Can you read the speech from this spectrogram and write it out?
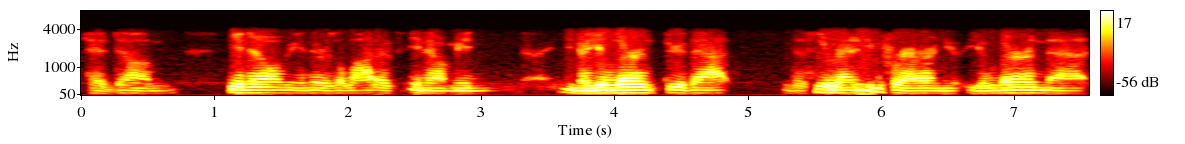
Had, um, you know, I mean, there was a lot of, you know, I mean, you know, you learn through that, the serenity prayer and you, you learn that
